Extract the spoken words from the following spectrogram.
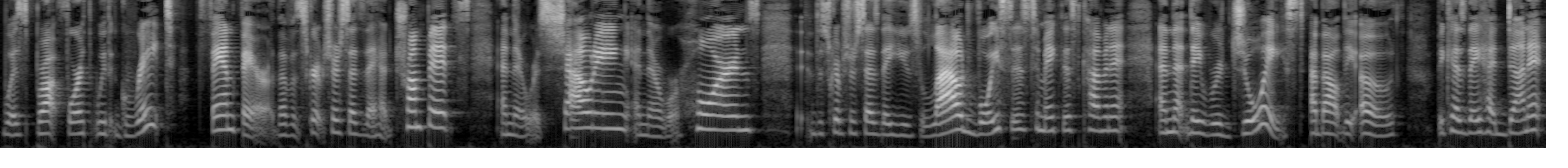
was brought forth with great fanfare. The scripture says they had trumpets and there was shouting and there were horns. The scripture says they used loud voices to make this covenant and that they rejoiced about the oath because they had done it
